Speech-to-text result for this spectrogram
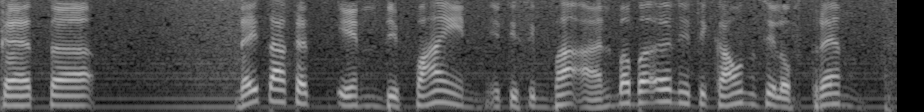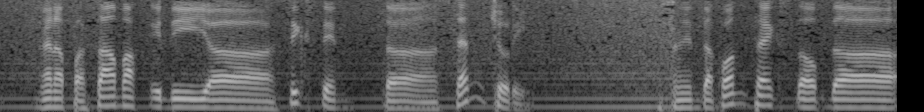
ket uh, Dayta kat in define iti simbaan babaan iti Council of Trent nga napasamak iti uh, 16th uh, century. So in the context of the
